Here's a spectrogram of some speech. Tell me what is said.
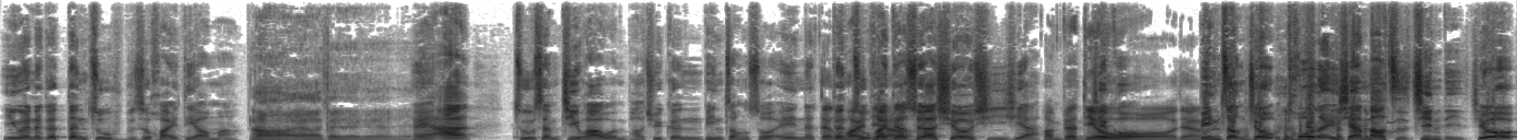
因为那个灯柱不是坏掉吗？哦，呀对对对对，哎啊，主审季华文跑去跟丙总说：“哎，那个灯柱坏掉，掉所以要休息一下。好，你不要丢我哦这”样，丙总就脱了一下帽子敬礼，结果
